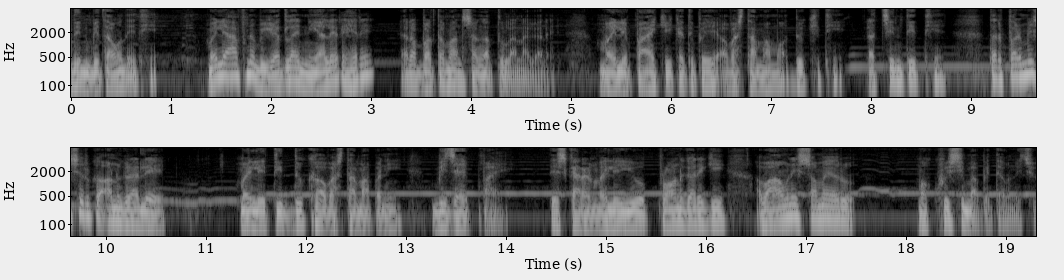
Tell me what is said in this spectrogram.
दिन बिताउँदै थिएँ। मैले आफ्नो विगतलाई निहालेर हेरेँ। र वर्तमानसँग तुलना गरेँ। मैले पाएँ कतिपय अवस्थामा म दुखी थिएँ र चिन्तित थिएँ। तर परमेश्वरको अनुग्रहले मैले ती दुःख अवस्थामा पनि विजय पाएँ। त्यसकारण मैले यो प्रण गरेँ कि अब आउने समयहरू म खुसीमा बिताउनेछु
